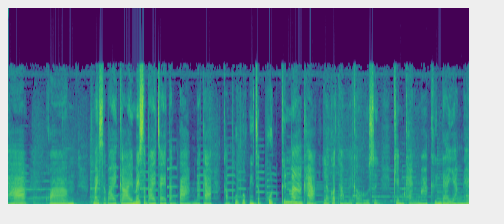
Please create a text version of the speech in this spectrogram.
ล้า ความ ไม่สบายกายไม่สบายใจต่างๆนะคะคำพูดพวกนี้จะผุดขึ้นมาค่ะ แล้วก็ทำให้เขารู้สึกเข้มแข็งมากขึ้นได้อย่างแน่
